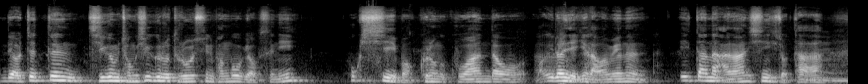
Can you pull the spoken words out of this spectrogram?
근데 어쨌든 지금 정식으로 들어올 수 있는 방법이 없으니 혹시 뭐 그런 거 구한다고 막 이런 얘기가 나오면은 일단은 안 하시는 게 좋다. 음.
